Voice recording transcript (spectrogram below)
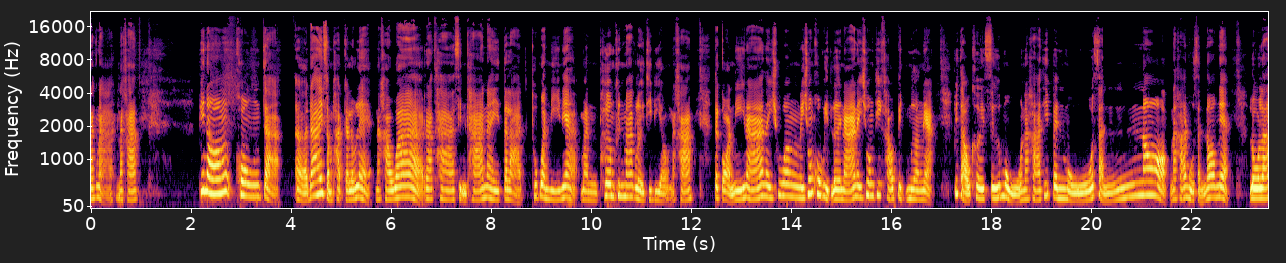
นักหนานะคะ พี่น้องคงจะ ได้สัมผัสกันแล้วแหละนะคะว่าราคาสินค้าในตลาดทุกวันนี้เนี่ยมันเพิ่มขึ้นมากเลยทีเดียวนะคะ แต่ก่อนนี้นะในช่วงในช่วงโควิดเลยนะ ในช่วงที่เขาปิดเมืองเนี่ยพี่เต๋าเคยซื้อหมูนะคะ ที่เป็นหมูสันนอกนะคะ หมูสันนอกเนี่ยโลละ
